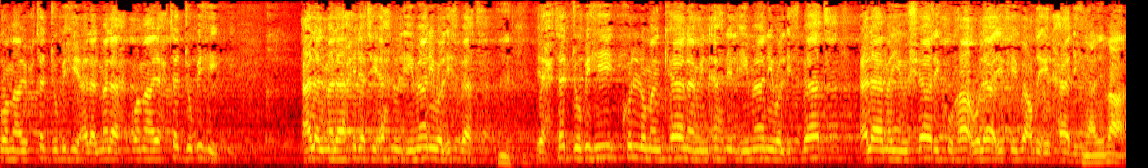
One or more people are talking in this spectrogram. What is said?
وما يحتج به على الملاح وما يحتج به على الملاحدة أهل الإيمان والإثبات. إيه. يحتج به كل من كان من أهل الإيمان والإثبات على من يشارك هؤلاء في بعض إلحادهم. يعني مع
